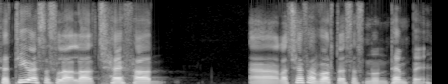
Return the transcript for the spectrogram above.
Sed tio esas la, la cefa uh, la cefa vorto esas nun tempe.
